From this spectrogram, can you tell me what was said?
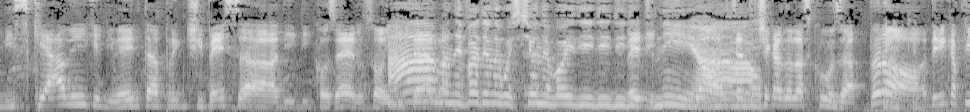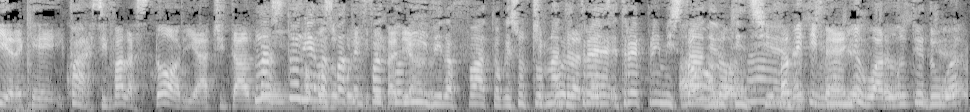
di schiavi che diventa principessa di, di cos'è, non so, Inghilterra. Ah, ma ne fate una questione voi di, di, di, Vedi? etnia. No, Ah, ok. cercando la scusa. Però Ok. devi capire che qua si fa la storia citando La un storia l'ha fatto il italiano. Falconivi, l'ha fatto, che sono C'è tornati tre, terza- tre primi stadi Ah, no. tutti insieme. Ma vedi me, io guardo tutti e due.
